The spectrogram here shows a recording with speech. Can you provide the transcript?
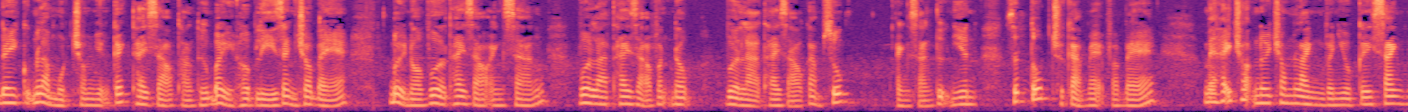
Đây cũng là một trong những cách thai giáo tháng thứ bảy hợp lý dành cho bé, bởi nó vừa thai giáo ánh sáng, vừa là thai giáo vận động, vừa là thai giáo cảm xúc. Ánh sáng tự nhiên rất tốt cho cả mẹ và bé. Mẹ hãy chọn nơi trong lành và nhiều cây xanh,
